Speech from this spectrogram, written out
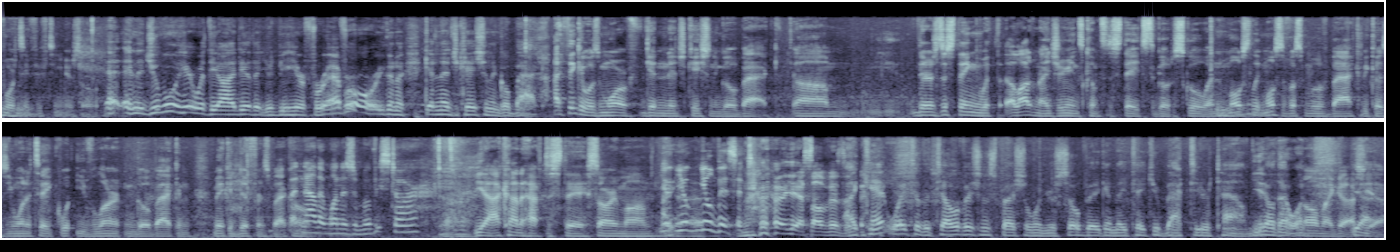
14, 15 years old. And, and did you move here with the idea that you'd be here forever, or are you going to get an education and go back? I think it was more of getting an education and go back. Um, there's this thing with a lot of Nigerians come to the states to go to school, and mostly most of us move back because you want to take what you've learned and go back and make a difference back But home. now that one is a movie star, yeah, I kind of have to stay. Sorry, mom. you, you'll, you'll visit. yes, I'll visit. I can't wait to the television special when you're so big and they take you back to your town. You know that one? Oh my gosh, yeah,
